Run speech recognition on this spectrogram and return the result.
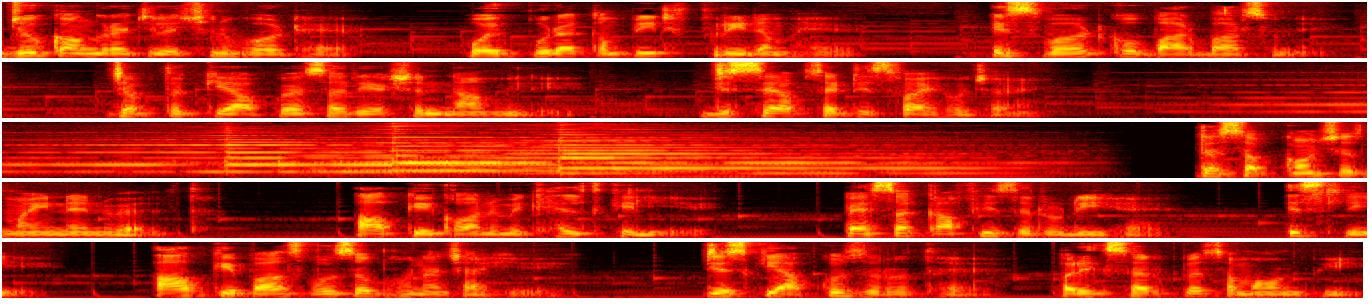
जो कॉन्ग्रेचुलेशन वर्ड है, वो एक पूरा कंप्लीट फ्रीडम है। इस वर्ड को बार बार सुने, जब तक कि आपको ऐसा रिएक्शन ना मिले, जिससे आप सेटिस्फाई हो जाएँ। The subconscious mind and wealth आपके इकोनॉमिक हेल्थ के लिए पैसा काफ़ी ज़रूरी है। इसलिए आपके पास वो सब होना चाहिए, जिसकी आपको ज़रूरत है पर एक सरप्लस अमाउंट भी।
